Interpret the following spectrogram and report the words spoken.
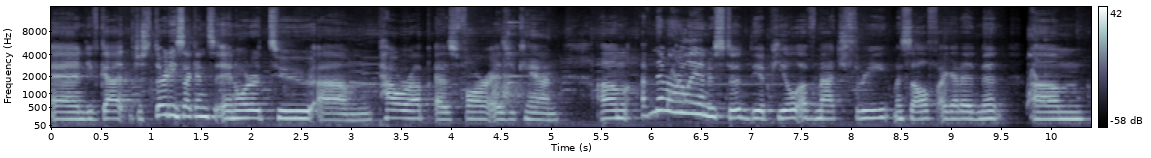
and you've got just 30 seconds in order to um, power up as far as you can. Um, I've never really understood the appeal of match three myself, I gotta admit um,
